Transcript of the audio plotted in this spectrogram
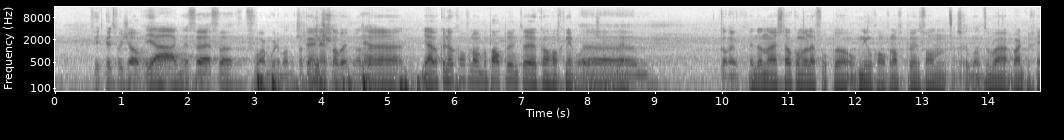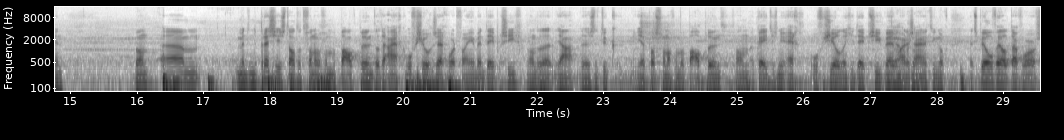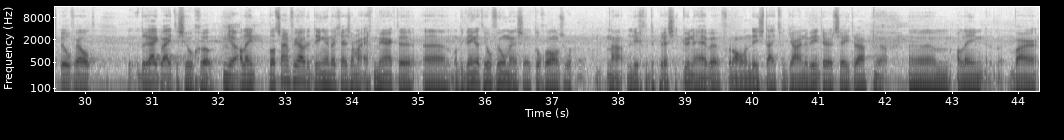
Vind je het kut voor jezelf? Ja, ik moet even, even verwarm worden, man. Oké, okay, nee, snap ik. Want, ja. Uh, ja. we kunnen ook gewoon vanaf een bepaald punt uh, kan gewoon geknipt worden. Dat is geen probleem. Ehm, kan ook. En dan uh, stel ik hem wel even op, opnieuw gewoon vanaf het punt van goed, waar, waar, het begint. Want um, met een depressie is het altijd vanaf een bepaald punt dat er eigenlijk officieel gezegd wordt van je bent depressief. Want uh, ja, is natuurlijk, je hebt pas vanaf een bepaald punt van oké, okay, het is nu echt officieel dat je depressief bent. Ja, maar er zijn natuurlijk nog het speelveld daarvoor, speelveld de, rijkwijde is heel groot. Ja. Alleen, wat zijn voor jou de dingen dat jij zeg maar, echt merkte? Uh, want ik denk dat heel veel mensen toch wel een soort nou, lichte depressie kunnen hebben. Vooral in deze tijd van het jaar in de winter, et cetera. Ja. Um, alleen, waar,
